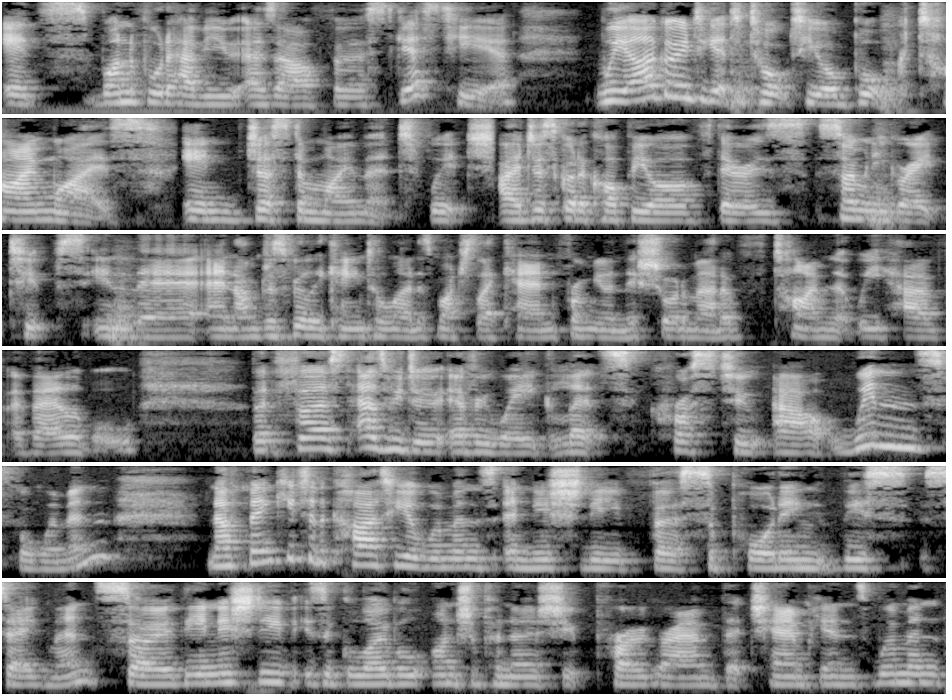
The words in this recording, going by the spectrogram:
it's wonderful to have you as our first guest here. We are going to get to talk to your book, Time Wise, in just a moment, which I just got a copy of. There is so many great tips in there, and I'm just really keen to learn as much as I can from you in this short amount of time that we have available. But first, as we do every week, let's cross to our wins for women. Now, thank you to the Cartier Women's Initiative for supporting this segment. So, the initiative is a global entrepreneurship program that champions women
